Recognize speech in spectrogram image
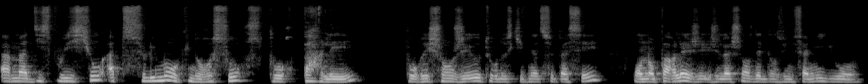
à ma disposition absolument aucune ressource pour parler, pour échanger autour de ce qui venait de se passer. On en parlait, j'ai la chance d'être dans une famille où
